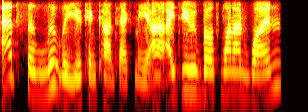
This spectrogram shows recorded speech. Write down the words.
Absolutely, you can contact me. Uh, I do both one on one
